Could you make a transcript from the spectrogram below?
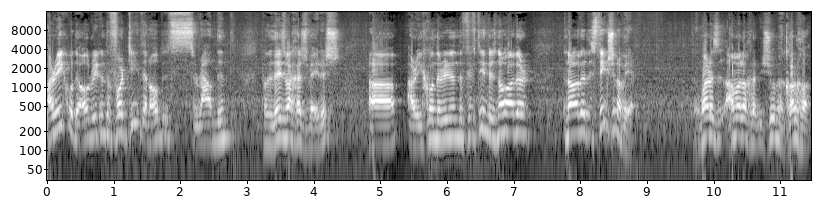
are equal. They all read in the 14th, and all the surrounded from the days of Achashverosh uh, are equal, and they read in the 15th. There's no other, no other distinction over here. What is Amalach Rabbi Shuma Korcha?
